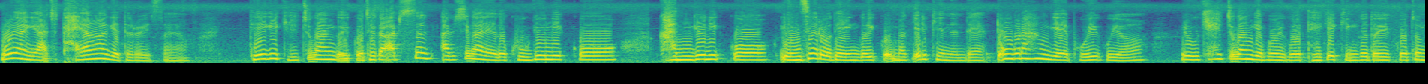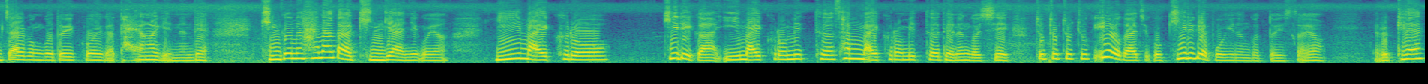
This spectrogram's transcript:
모양이 아주 다양하게 들어있어요. 되게 길쭉한 거 있고, 제가 앞, 앞 시간에도 구균 있고, 간균 있고, 연세로 된 거 있고, 막 이렇게 있는데, 동그란 게 보이고요. 그리고 길쭉한 게 보이고, 되게 긴 것도 있고, 좀 짧은 것도 있고, 그러니까 다양하게 있는데, 긴 거는 하나가 긴 게 아니고요. 이 마이크로 길이가 2 마이크로미터, 3 마이크로미터 되는 것이 쭉쭉쭉쭉 이어가지고 길게 보이는 것도 있어요. 이렇게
